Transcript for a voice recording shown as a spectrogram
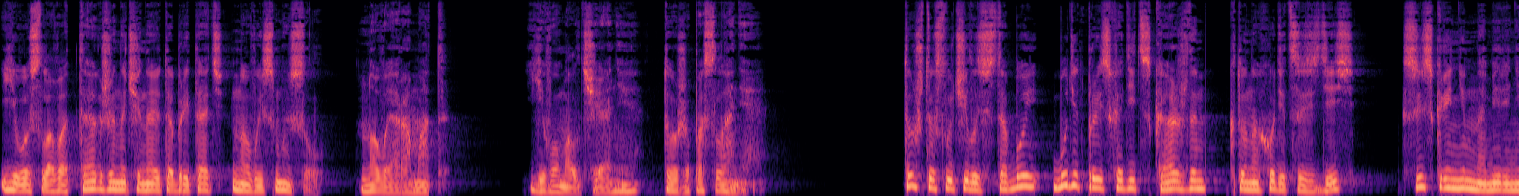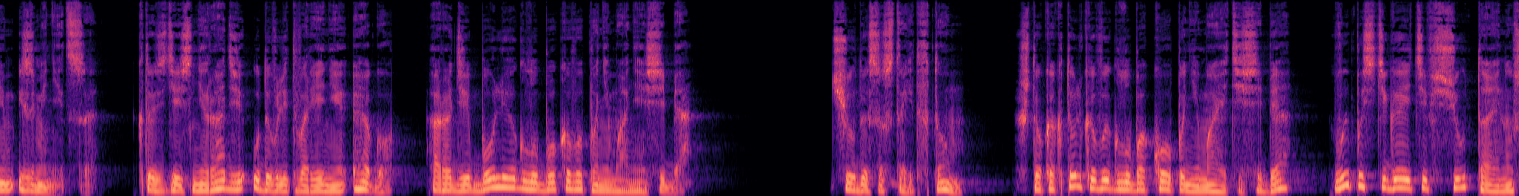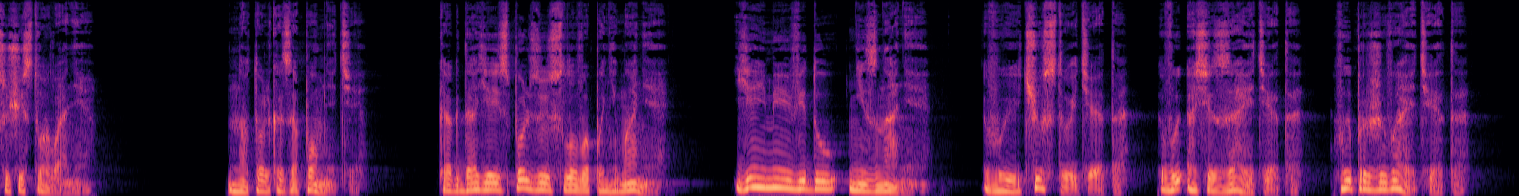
его слова также начинают обретать новый смысл, новый аромат. Его молчание – тоже послание. То, что случилось с тобой, будет происходить с каждым, кто находится здесь с искренним намерением измениться, кто здесь не ради удовлетворения эго, а ради более глубокого понимания себя. Чудо состоит в том, что как только вы глубоко понимаете себя – вы постигаете всю тайну существования. Но только запомните, когда я использую слово «понимание», я имею в виду незнание. Вы чувствуете это, вы осязаете это, вы проживаете это.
